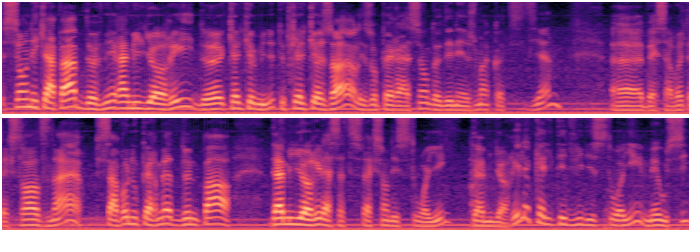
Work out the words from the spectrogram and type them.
si on est capable de venir améliorer de quelques minutes ou quelques heures les opérations de déneigement quotidiennes, ben, ça va être extraordinaire. Puis ça va nous permettre, d'une part, d'améliorer la satisfaction des citoyens, d'améliorer la qualité de vie des citoyens, mais aussi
